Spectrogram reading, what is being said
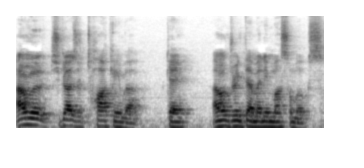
I don't know what you guys are talking about, okay? I don't drink that many muscle milks.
